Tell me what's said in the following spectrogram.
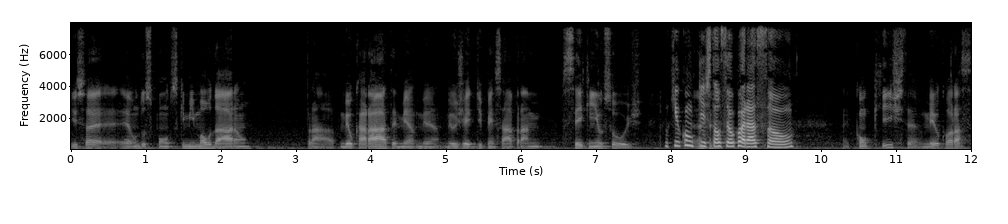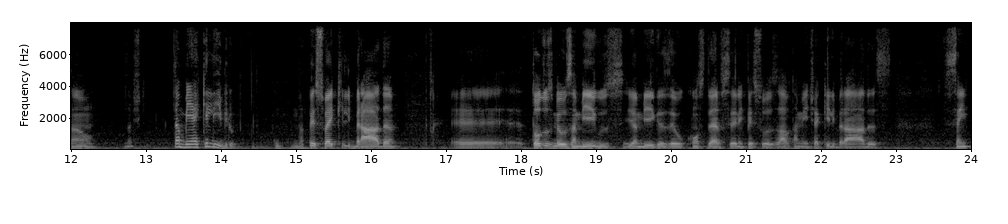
isso é, é um dos pontos que me moldaram para meu caráter, minha, minha, meu jeito de pensar para ser quem eu sou hoje. O que conquista o seu coração? Conquista o meu coração, também é equilíbrio. Uma pessoa equilibrada. É, todos os meus amigos e amigas eu considero serem pessoas altamente equilibradas, sem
